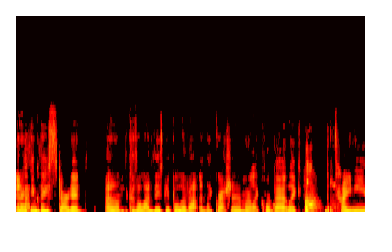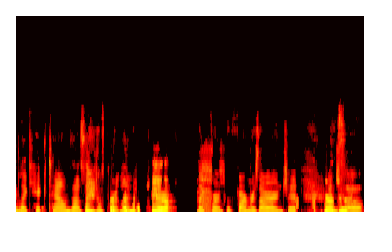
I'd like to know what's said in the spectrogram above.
And I think they started um because a lot of these people live out in like Gresham or like Corbett, like the tiny like hick towns outside of Portland, Yeah. like where the farmers are and shit. And Gotcha. so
